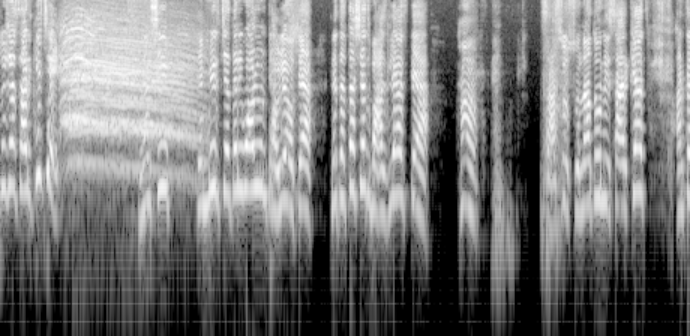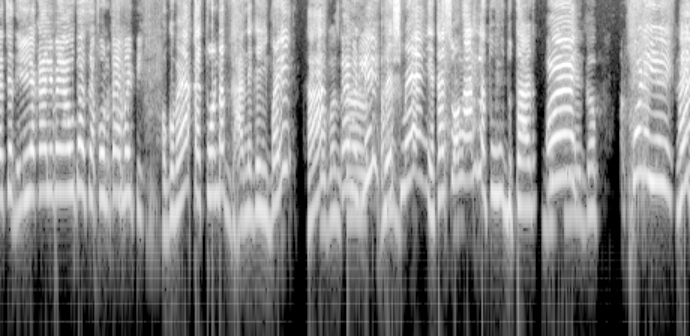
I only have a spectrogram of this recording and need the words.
तुझ्या सारखीच आहे. नशीब त्या मिरच्या तरी वाळून ठेवल्या होत्या. नाही तर तशाच भाजल्या असत्या. हा. सासू सुना दोन्ही सारख्याच. आणि त्याच्यात ही एक आली बाई अवतासा कोण काय माहिती. अगो बाया काय तोंडात घाणे गई बाई हा? काय म्हणली? रेशमे हे काय सोंग आणला तू दुताड ओय, कोण? नाही,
